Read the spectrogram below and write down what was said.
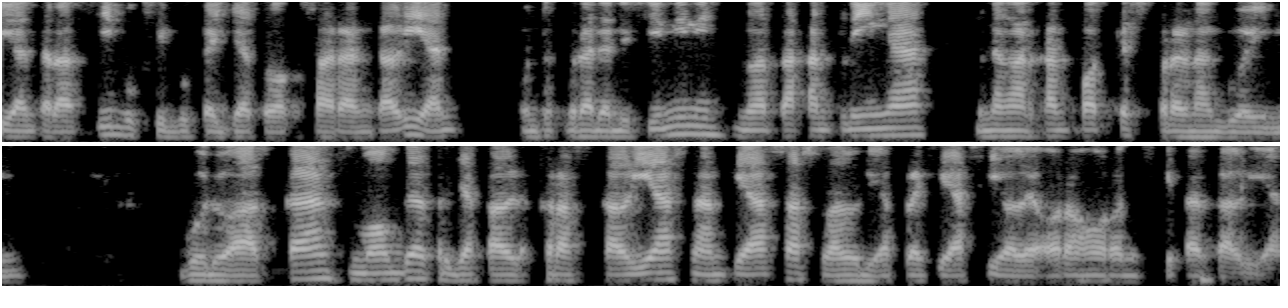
di antara sibuk-sibuk ke jadwal keseharian kalian untuk berada di sini nih, meletakkan telinga, mendengarkan podcast perdana gue ini. Gue doakan semoga kerja keras kalian senantiasa selalu diapresiasi oleh orang-orang di sekitar kalian.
